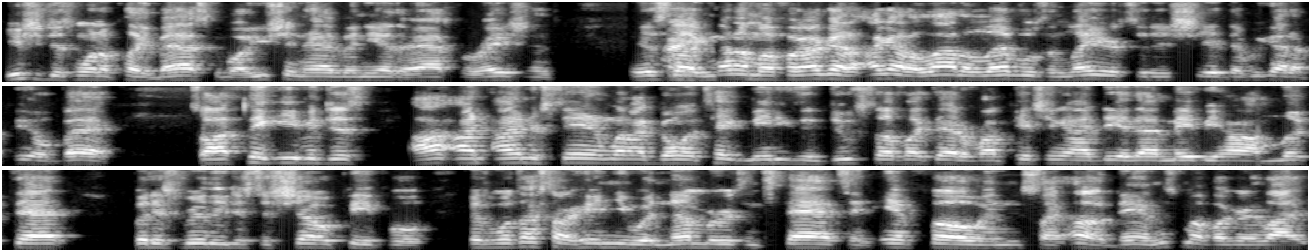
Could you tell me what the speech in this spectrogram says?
you should just want to play basketball. You shouldn't have any other aspirations. It's Right. like, no, motherfucker, I got I got a lot of levels and layers to this shit that we got to peel back. So I think even just I, I understand when I go and take meetings and do stuff like that, if I'm pitching an idea, that may be how I'm looked at. But it's really just to show people because once I start hitting you with numbers and stats and info, and it's like, oh damn, this motherfucker like,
